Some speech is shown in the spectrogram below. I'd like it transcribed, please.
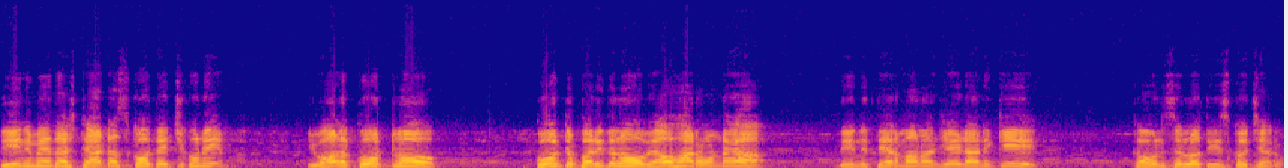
దీని మీద స్టేటస్ కో తెచ్చుకుని ఇవాళ కోర్టులో కోర్టు పరిధిలో వ్యవహారం ఉండగా దీన్ని తీర్మానం చేయడానికి కౌన్సిల్లో తీసుకొచ్చారు.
